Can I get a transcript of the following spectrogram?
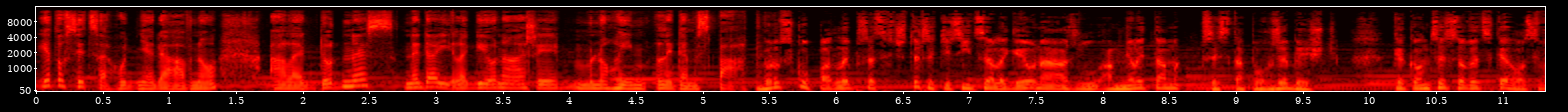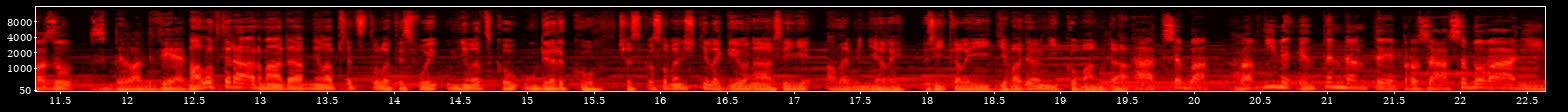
Je to sice hodně dávno, ale dodnes nedají legionáři mnohým lidem spát. V Rusku padly přes 4 tisíce legionářů a měli tam 300 pohřebišť. Ke konci Sovětského svazu zbyla dvě. Málo která armáda měla před stolety svoji uměleckou úderku. Českoslovenští legionáři ji ale měli. Říkali jí divadelní komanda. A třeba hlavními intendanty hodnoty pro zásobování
